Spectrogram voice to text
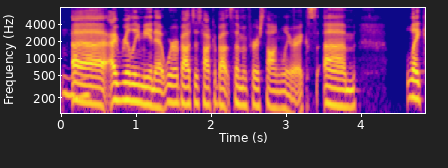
mm-hmm. uh i really mean it we're about to talk about some of her song lyrics um like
